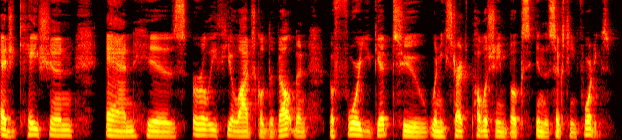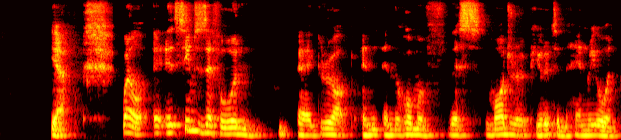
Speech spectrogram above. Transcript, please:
education and his early theological development before you get to when he starts publishing books in the 1640s. Yeah. Well, it, it seems as if Owen uh, grew up in, in the home of this moderate Puritan, Henry Owen,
